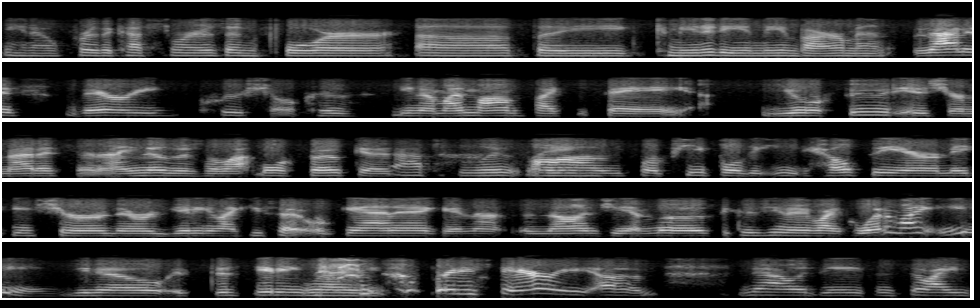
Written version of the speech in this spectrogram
you know, for the customers and for uh, the community and the environment. And that is very crucial because you know my mom's like to say your food is your medicine. I know there's a lot more focus Absolutely. um, for people to eat healthier, making sure they're getting, like you said, organic and not, non-GMOs. Because you know, like, what am I eating? You know, it's just getting Right. pretty scary um, nowadays. And so I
